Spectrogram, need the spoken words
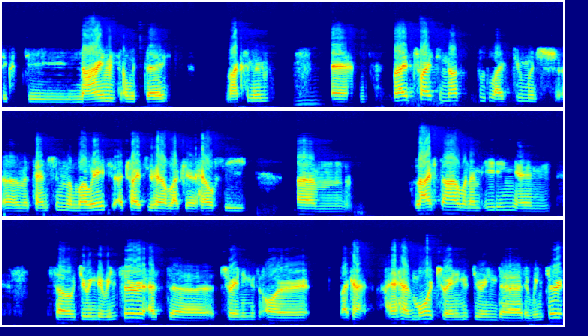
69, I would say, maximum. Mm-hmm. And but I try to not put like too much um, attention on my weight. I try to have like a healthy um, lifestyle when I'm eating and so during the winter, as the trainings are like I, I have more trainings during the, the winter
